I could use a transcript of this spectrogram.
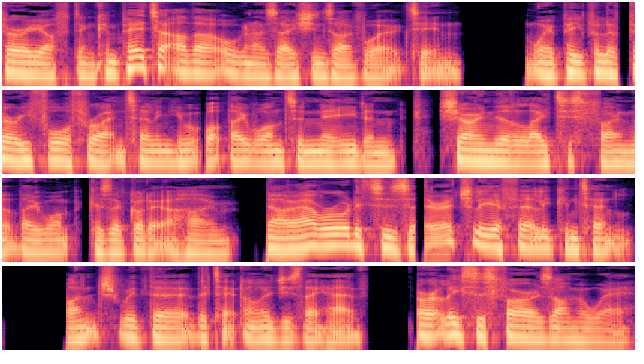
very often compared to other organizations I've worked in, where people are very forthright in telling you what they want and need and showing you the latest phone that they want because they've got it at home. Now, our auditors, they're actually a fairly content bunch with the, the technologies they have, or at least as far as I'm aware.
